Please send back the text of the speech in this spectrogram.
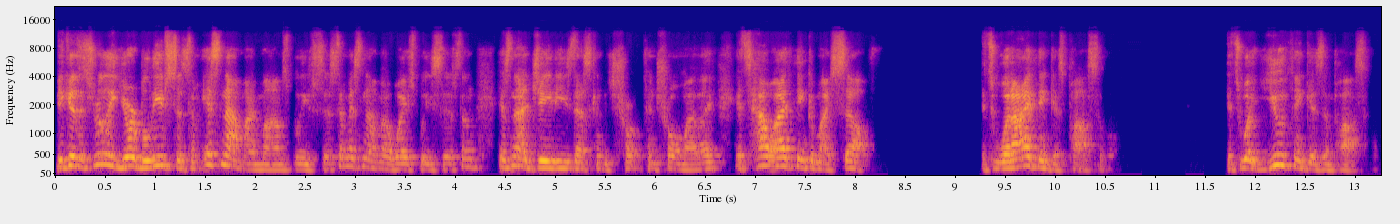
because it's really your belief system. It's not my mom's belief system. It's not my wife's belief system. It's not JD's that's control, control my life. It's how I think of myself. It's what I think is possible. It's what you think is impossible.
